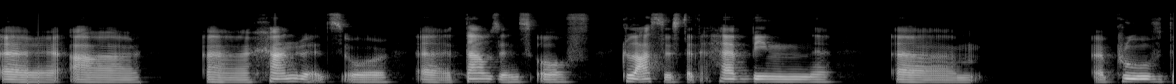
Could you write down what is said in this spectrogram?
are hundreds or thousands of classes that have been um, proved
